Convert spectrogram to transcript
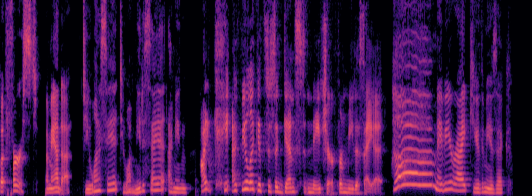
But first, Amanda, do you want to say it? Do you want me to say it? I mean, I can't, I feel like it's just against nature for me to say it. ah, maybe you're right. Cue the music.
